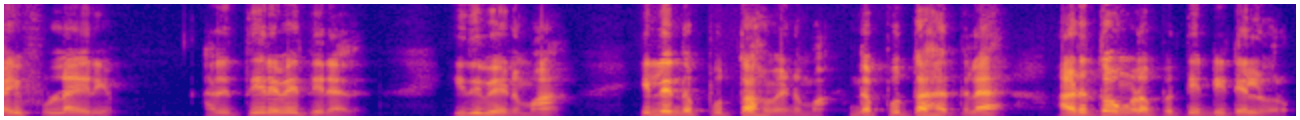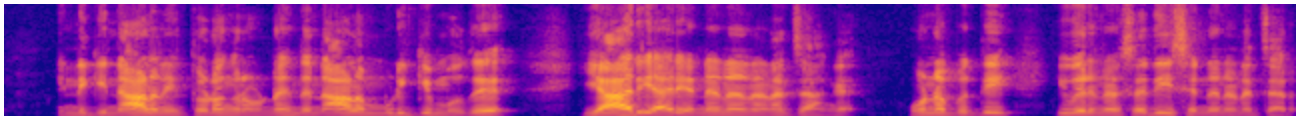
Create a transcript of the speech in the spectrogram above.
லைஃப் ஃபுல்லாக எரியும். அது தீரவே தீராது. இது வேணுமா? இல்லை இந்த புத்தகம் வேணுமா? இந்த புத்தகத்தில் அடுத்தவங்களை பற்றி டீட்டெயில் வரும். இன்றைக்கி நாளை நீ தொடங்குறோன்னா இந்த நாளை முடிக்கும் போது யார் யார் என்னென்ன நினச்சாங்க? உன்னை பற்றி இவர் என்ன சதீஷ் என்ன நினச்சார்?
